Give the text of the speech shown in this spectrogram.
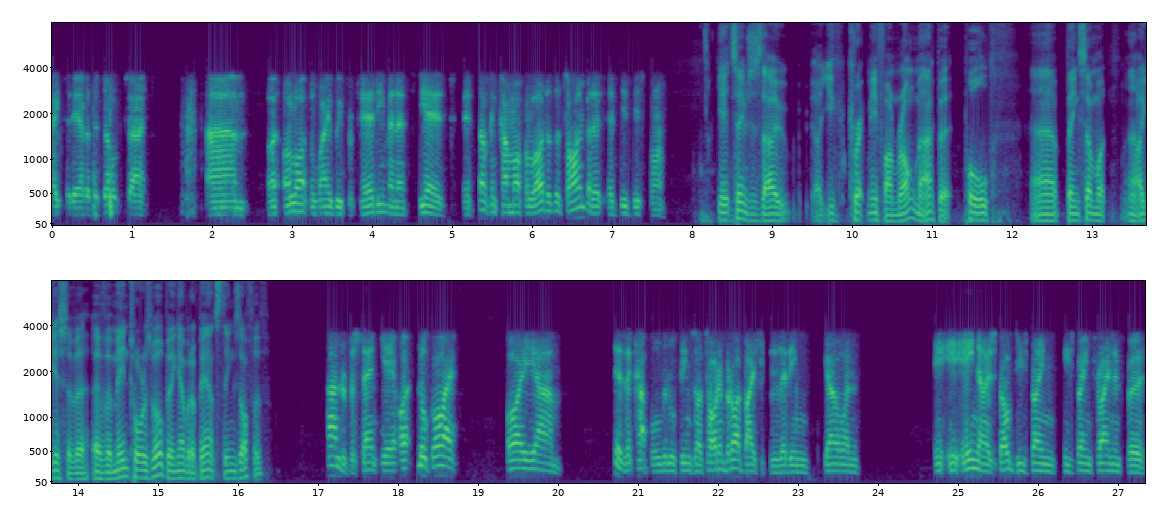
takes it out of the dog. So um, I, I, like the way we prepared him, and it's yeah, it, it, doesn't come off a lot of the time, but it, it did this time. Yeah, it seems as though uh, you correct me if I'm wrong, Mark, but Paul uh, being somewhat, uh, I guess, of a of a mentor as well, being able to bounce things off of. Hundred percent, yeah. I, look, I, I, um, there's a couple of little things I told him, but I basically let him go, and he, he knows dogs. He's been he's been training for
